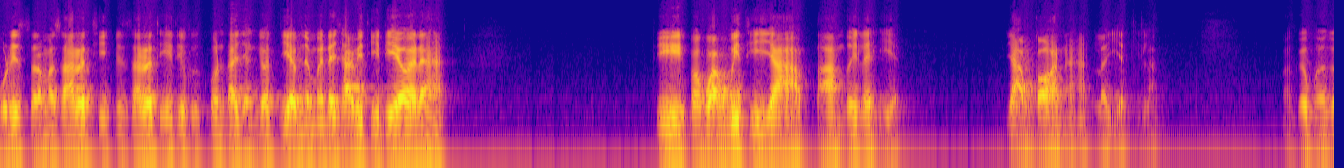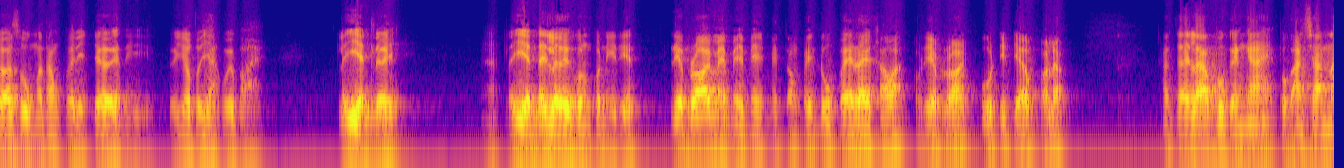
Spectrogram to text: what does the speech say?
ปริสรมสารถิเป็นสารถีที่ฝึกคนได้อย่างยอดเยี่ยมเนี่ยไม่ได้ใช้วิธีเดียวนะฮะที่บอกว่าวิธีหยาบตามด้วยละเอียด หยาบก่อนนะฮะละเอียดทีหลังมันก็เหมือนกับสูงมาทำเฟอร์นิเจอร์นี่เคยยกตัวอย่างบ่อยๆละเอียดเลย ละเอียดได้เลยคนคนนี้เรียบเรียบร้อยไม่ไม่ไม่ไม่ต้องไปดุไปอะไรเขาอะเรียบร้อย พูดนิดเดียวพอแล้วเข้าใจแล้วพูดกันง่าย พวกอาชาใน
